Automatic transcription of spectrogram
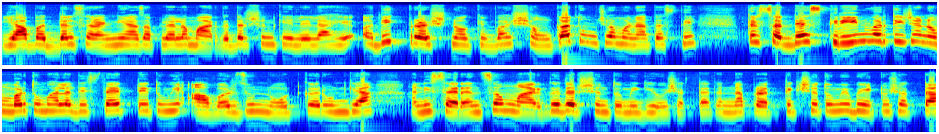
याबद्दल सरांनी आज आपल्याला मार्गदर्शन केलेलं आहे. अधिक प्रश्न किंवा शंका तुमच्या मनात असतील तर सध्या स्क्रीनवरती जे नंबर तुम्हाला दिसत आहेत ते तुम्ही आवर्जून नोट करून घ्या आणि सरांचं मार्गदर्शन तुम्ही घेऊ शकता. त्यांना प्रत्यक्ष तुम्ही भेटू शकता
